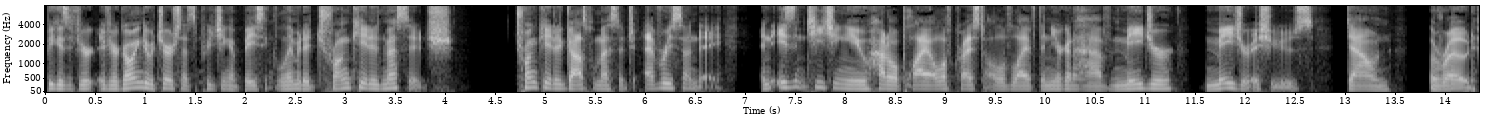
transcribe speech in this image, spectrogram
because if you're if you're going to a church that's preaching a basic limited truncated message, truncated gospel message every Sunday and isn't teaching you how to apply all of Christ to all of life, then you're going to have major major issues down the road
